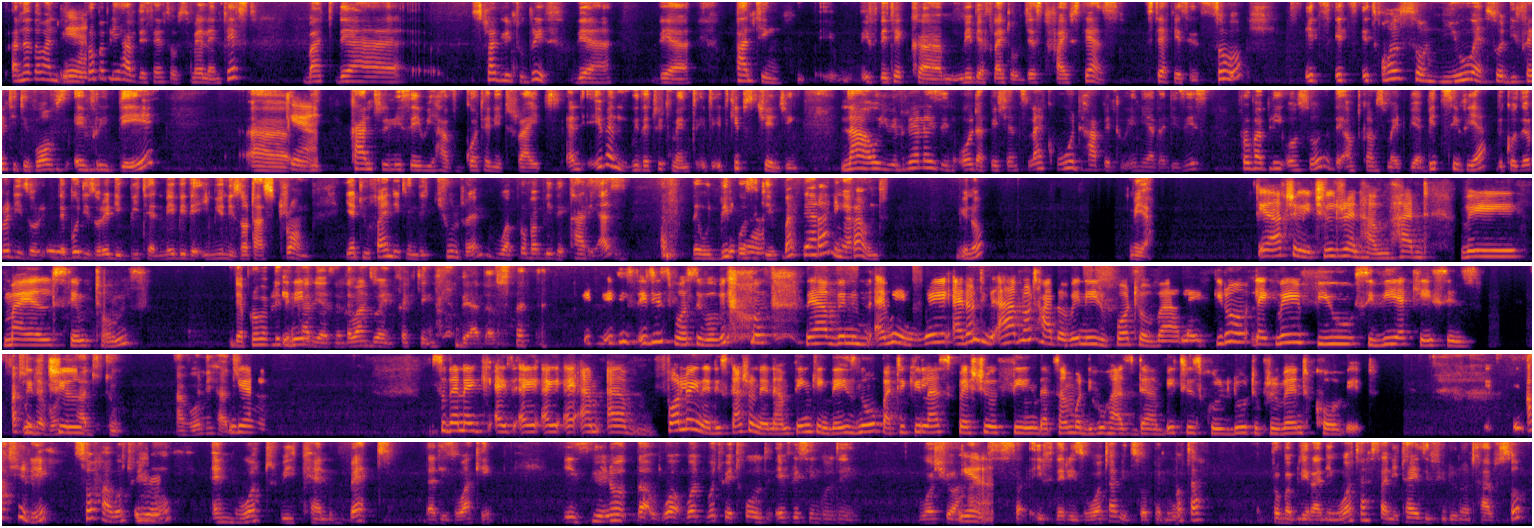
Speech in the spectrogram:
Another one, they Yeah. probably have the sense of smell and taste, but they are struggling to breathe. They are, they are panting if they take um, maybe a flight of just five stairs, staircases. So it's, it's, it's also new and so different. It evolves every day uh, Yeah. we can't really say we have gotten it right. And even with the treatment, it, it keeps changing. Now you will realize in older patients, like would happen to any other disease, probably also the outcomes might be a bit severe because the body is already, the body is already beaten. Maybe the immune is not as strong. Yet you find it in the children who are probably the carriers. They would be positive, but they are running around. You know. Yeah. yeah, actually children have had very mild symptoms. They're probably the carriers and the ones who are infecting the others. It, it is it is possible because there have been I mean very I don't even I have not heard of any report of uh, like you know like very few severe cases. Actually, I've only had two. I've only had Yeah. So then I I I, I, I am um, following the discussion and I'm thinking there is no particular special thing that somebody who has diabetes could do to prevent COVID. Actually, so far what we Mhm. know and what we can bet that is working is you know that what, what what we're told every single day. Wash your Yeah. hands if there is water with soap and water, probably running water. Sanitize if you do not have soap.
